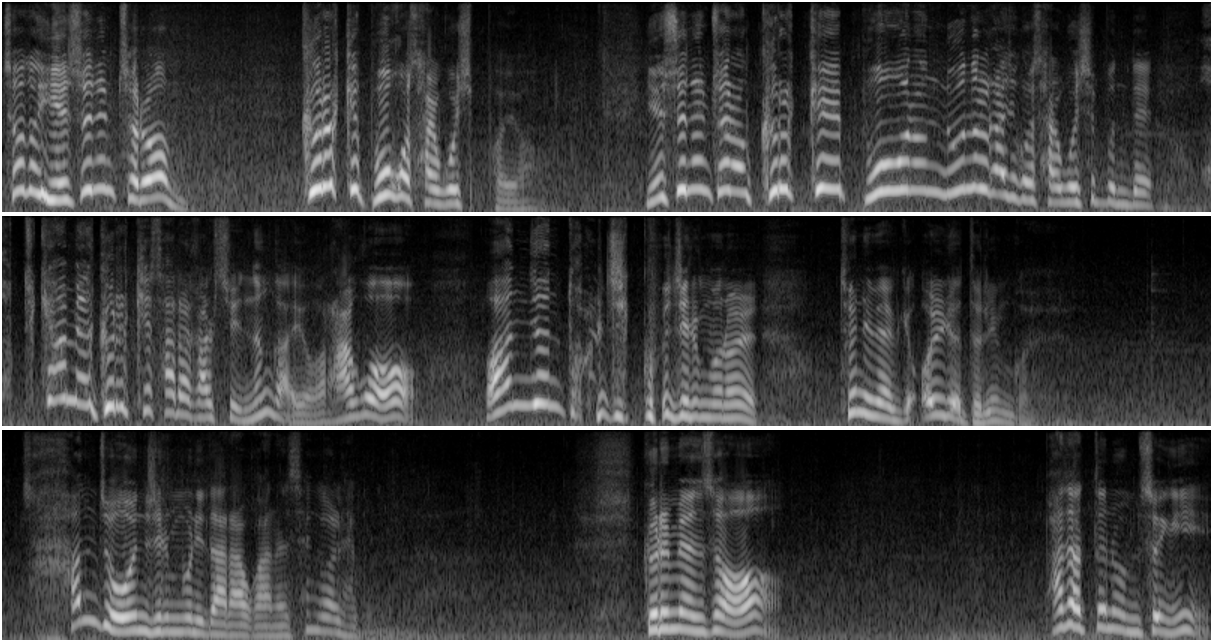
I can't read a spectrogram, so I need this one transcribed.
저도 예수님처럼 그렇게 보고 살고 싶어요. 예수님처럼 그렇게 보는 눈을 가지고 살고 싶은데 어떻게 하면 그렇게 살아갈 수 있는가요? 라고 완전 돌직구 질문을 주님에게 올려드린 거예요. 참 좋은 질문이다라고 하는 생각을 해봅니다. 그러면서 받았던 음성이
